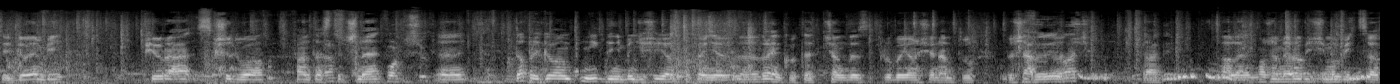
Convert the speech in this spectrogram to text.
tych gołębi. Pióra, skrzydło fantastyczne. E, Dobry gołąb nigdy nie będzie siedział spokojnie w, ręku. Te ciągle próbują się nam tu wyszarpnąć. Tak, ale możemy robić i mówić co,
